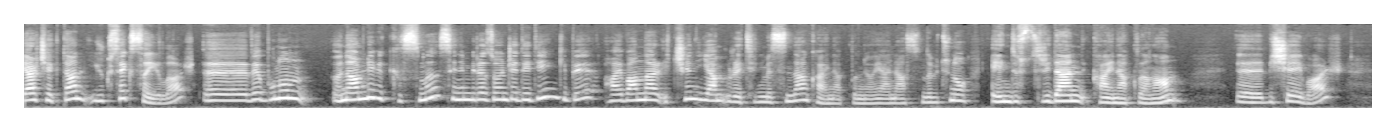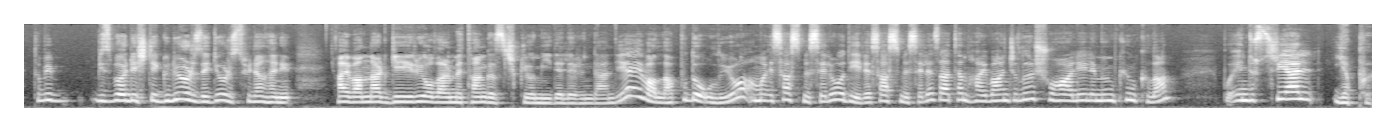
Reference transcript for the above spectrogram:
gerçekten yüksek sayılar e, ve bunun önemli bir kısmı senin biraz önce dediğin gibi hayvanlar için yem üretilmesinden kaynaklanıyor. Yani aslında bütün o endüstriden kaynaklanan e, bir şey var. Tabii biz böyle işte gülüyoruz ediyoruz filan hani hayvanlar geğiriyorlar metan gazı çıkıyor midelerinden diye. Eyvallah bu da oluyor ama esas mesele o değil. Esas mesele zaten hayvancılığı şu haliyle mümkün kılan bu endüstriyel yapı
